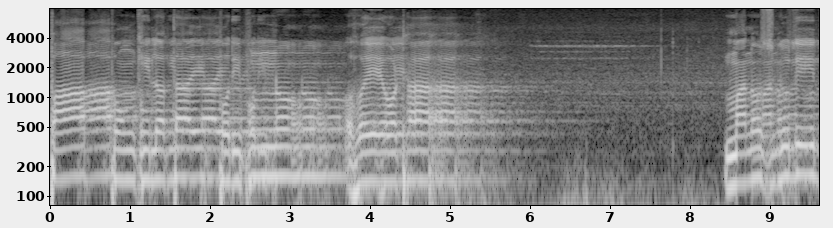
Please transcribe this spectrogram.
পাপ পঙ্কিলতায় পরিপূর্ণ হয়ে ওঠা। মানুষগুলির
